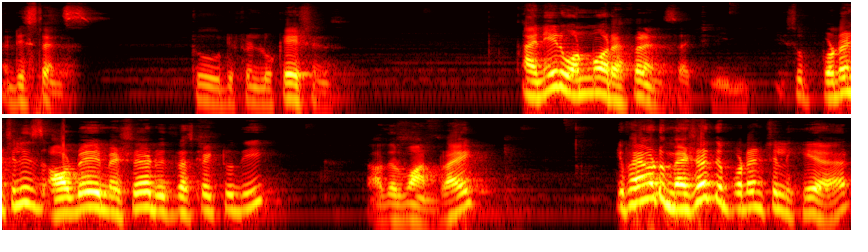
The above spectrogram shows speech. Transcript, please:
a distance to different locations, I need one more reference actually. So, potential is always measured with respect to the other one, right. If I have to measure the potential here,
